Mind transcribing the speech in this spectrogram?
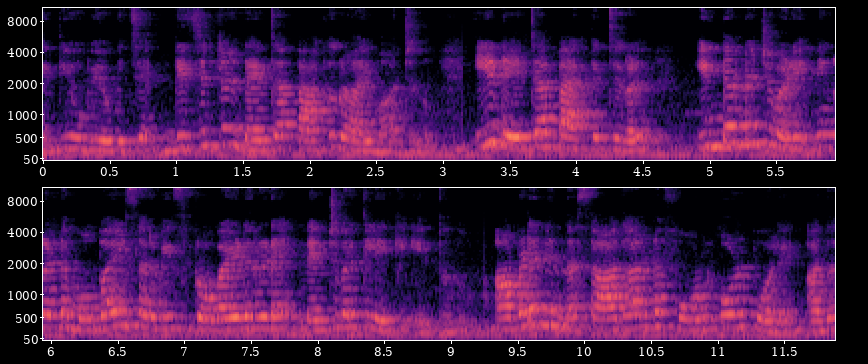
വിദ്യ ഉപയോഗിച്ച് ഡിജിറ്റൽ ഡേറ്റ പാക്കുകളായി മാറ്റുന്നു. ഈ ഡേറ്റ പാക്കറ്റുകൾ ഇന്റർനെറ്റ് വഴി നിങ്ങളുടെ മൊബൈൽ സർവീസ് പ്രൊവൈഡറുടെ നെറ്റ്വർക്കിലേക്ക് എത്തുന്നു. അവിടെ നിന്ന് സാധാരണ ഫോൺ കോൾ പോലെ അത്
